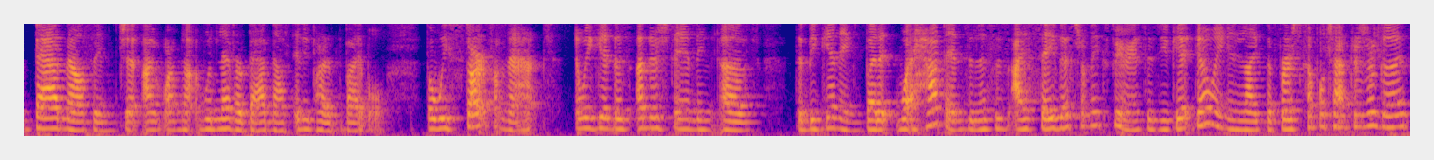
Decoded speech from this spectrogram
bad mouthing, I'm not, would never bad mouth any part of the Bible. But we start from that and we get this understanding of the beginning. But it, what happens, and this is, I say this from experience, is you get going and like the first couple chapters are good.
